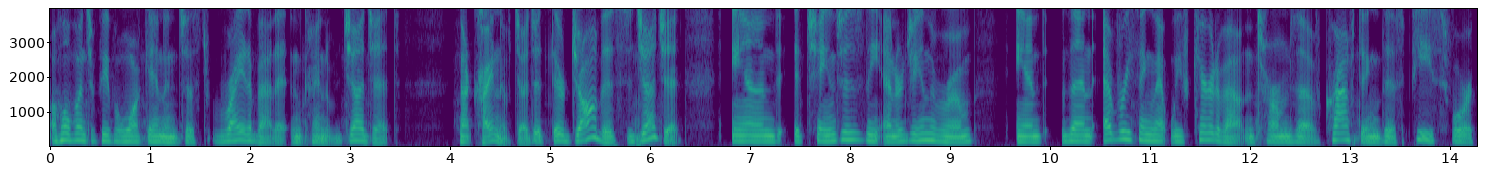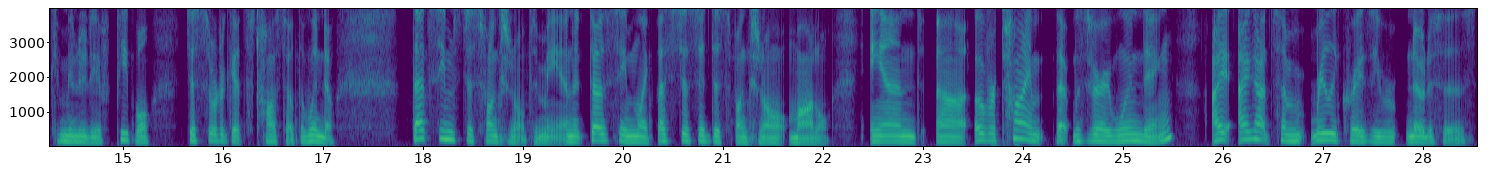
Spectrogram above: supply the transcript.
a whole bunch of people walk in and just write about it and kind of judge it. Not kind of judge it their job is to judge it. And it changes the energy in the room and then everything that we've cared about in terms of crafting this piece for a community of people just sort of gets tossed out the window. That seems dysfunctional to me. And it does seem like that's just a dysfunctional model. And uh, over time, that was very wounding. I, I got some really crazy notices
